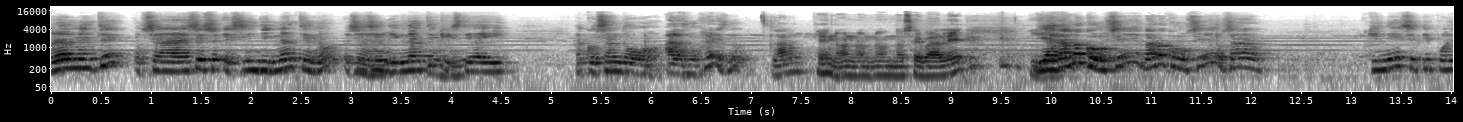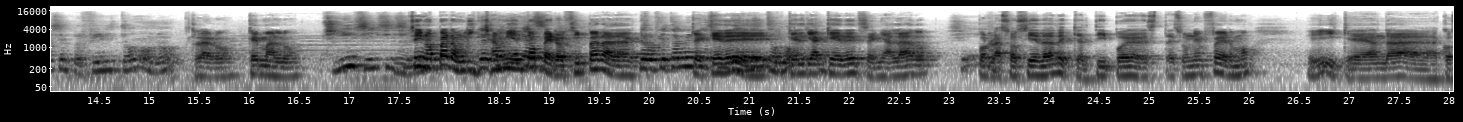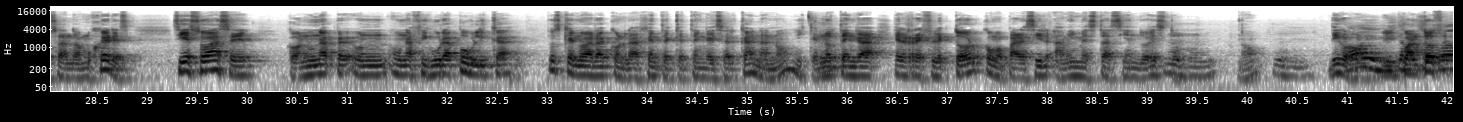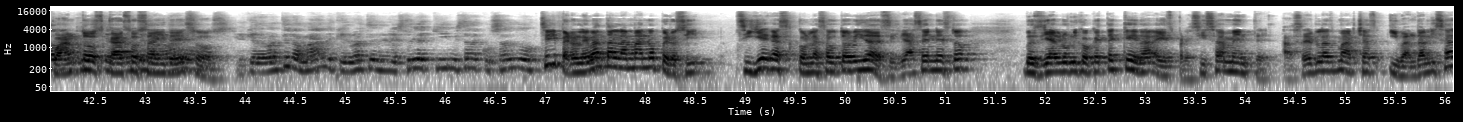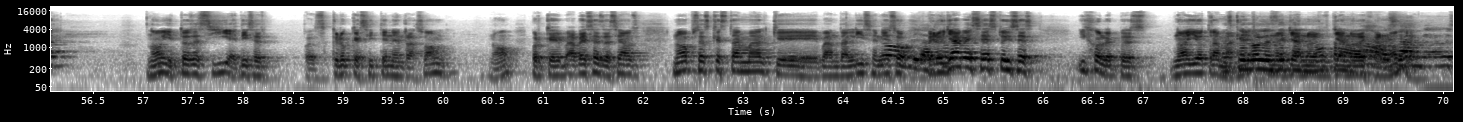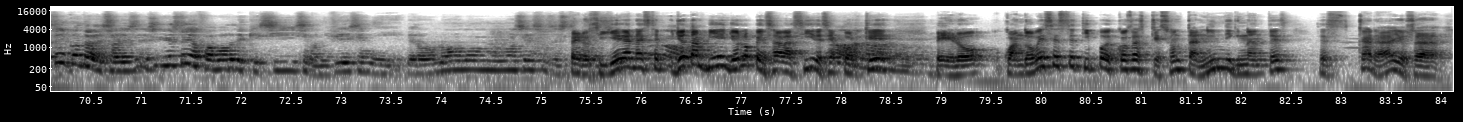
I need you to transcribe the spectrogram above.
realmente, o sea, es, es, es indignante, ¿no? Es, indignante que esté ahí acosando a las mujeres, ¿no? Claro. Eh, no, no, no, no se vale. Y a darlo a conocer, darlo a conocer, o sea, quién es el tipo ese, el perfil y todo, ¿no? Claro, qué malo. Sí, sí, sí. Sí, Sí, no para un Que linchamiento, es- pero sí para Pero que también que es quede, delito, ¿no? que él ya quede señalado Sí. por la sociedad de que el tipo es, es un enfermo y, y que anda acosando a mujeres. Si eso hace con una, un- una figura pública, pues que no hará con la gente que tenga ahí cercana, ¿no? Y que no tenga el reflector como para decir, a mí me está haciendo esto, Ujú, ¿no? ujú. Digo, No, ¿y cuántos, cuántos casos hay de esos? Y que levante la mano, y que levanten, estoy aquí, me están acusando. Sí, pero levantan la mano, pero si, si llegas con las autoridades y hacen esto, pues ya lo único que te queda es precisamente hacer las marchas y vandalizar, ¿no? Y entonces sí, dices, pues creo que sí tienen razón, ¿no? Porque a veces decíamos, no, pues es que está mal que vandalicen No, eso, mira, pero yo- ya ves esto y dices, híjole, pues no hay otra Es manera, que no les ya, dejan no, ya no dejan No, otra. está- estoy en contra de eso. es- es- yo estoy a favor de que sí se manifiesten, y, pero no, no, no, no hacer esos Pero destrozos. si llegan a este... No. Yo también, yo lo pensaba así, decía, ¿por qué? Pero cuando ves este tipo de cosas que son tan indignantes, es caray, o sea,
